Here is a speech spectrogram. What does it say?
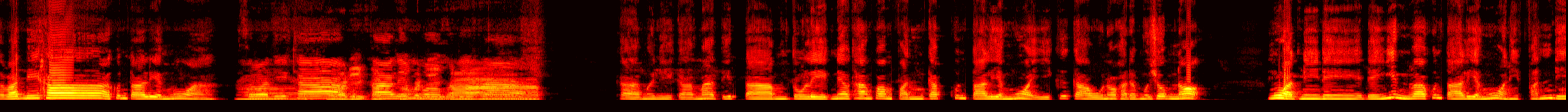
สวัสดีค่ะ คุณตาเลี้ยงงัวสวัสดีค่ะสวัสดีครับคุณตาเลี้ยงวัวสวัสดีสวัสดีค่ะรับค่ะมื่อนี้ก็มาติดตามตัวเลขแนวทางความฝันกับคุณตาเลี้ยงงัวอีกคือเก่าเนาะค่ะท่านผู้ชมเนาะงวดนี้ได้ได้ยินว่าคุณตาเลี้ยงงัวนี่ฝันดี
